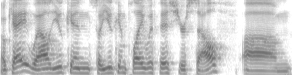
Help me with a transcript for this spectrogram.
Okay, well, you can so you can play with this yourself. Um,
